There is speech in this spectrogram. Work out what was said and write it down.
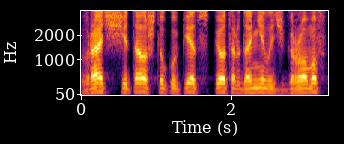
Врач считал, что купец Петр Данилович Громов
